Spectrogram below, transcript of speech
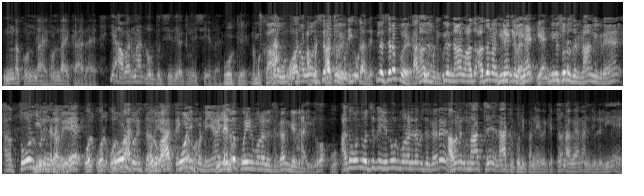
இந்த கொண்டாய் கொண்டாய் கார ஏன் அவர் நாட்டுல உற்பத்தி செய்து ஏற்றுமதி செய்யல? ஓகே நம்ம காரை முடிக்கூடாது. இல்ல சிறப்பு. அது- நான் கேட்கல. நீங்க? சொல்லுங்க சரி நான் கேக்குறேன் ஆனா தோல் இல்ல, தொழிற்சாலையை ஒரு- ஒரு- ஒரு தோல் வார்த்தை- கோழி. பண்ணையா எந்த. கோயில் முதலாளி வச்சிருக்காருன்னு கேக்குறேன் ஐயோ. அது வந்து வச்சிருக்க எண்ணூறு முதலாளி தான் வச்சிருக்காரு? அவனுக்கு மாற்று நாட்டுக்கோழி பண்ணை வைக்கட்டும். நான் வேணாம்னு சொல்லலையே.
